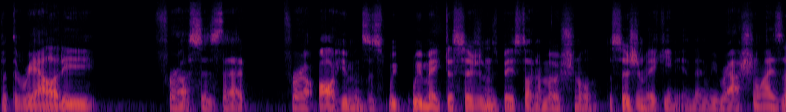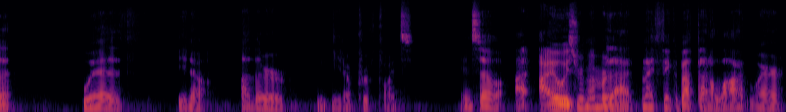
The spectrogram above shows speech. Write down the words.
but the reality for us is that for all humans is we, we make decisions based on emotional decision making and then we rationalize it with you know other you know proof points. And so I, I always remember that and i think about that a lot where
